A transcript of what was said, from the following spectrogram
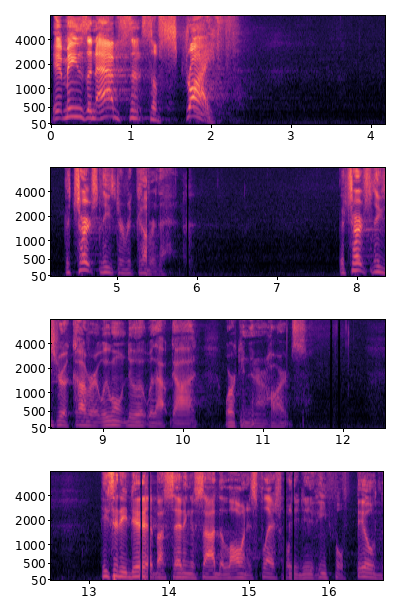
It means an absence of strife. The church needs to recover that. The church needs to recover it. We won't do it without God working in our hearts. He said he did it by setting aside the law in his flesh. What did he do? He fulfilled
